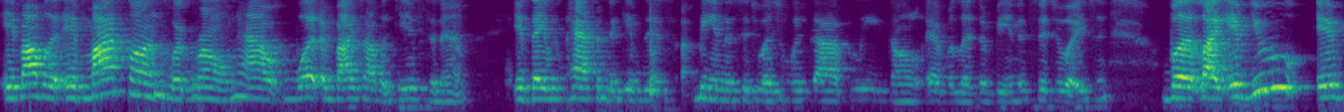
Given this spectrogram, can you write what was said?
if I would if my sons were grown, how what advice I would give to them if they happen to give this be in this situation with God, please don't ever let them be in this situation. But like if you if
